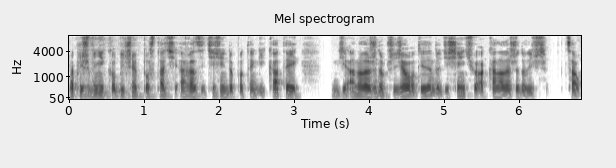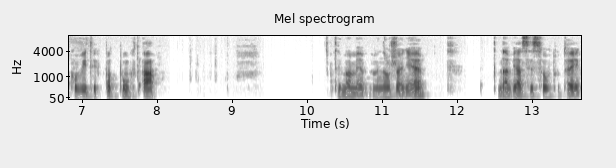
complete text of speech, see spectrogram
Zapisz wynik obliczeń w postaci a razy 10 do potęgi k tej, gdzie a należy do przedziału od 1 do 10, a k należy do liczb całkowitych. Podpunkt a. Tutaj mamy mnożenie. Te nawiasy są tutaj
